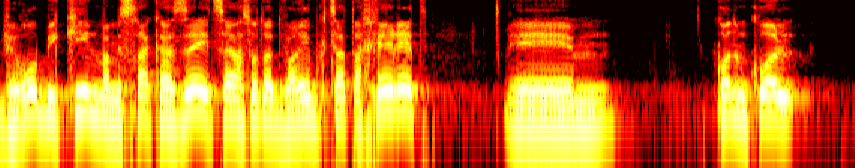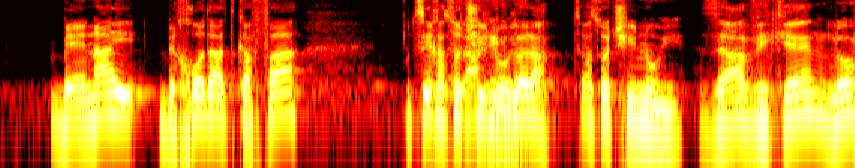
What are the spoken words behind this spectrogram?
ורובי קין במשחק הזה יצטרך לעשות את הדברים קצת אחרת. אה, קודם כל, בעיניי, בחוד ההתקפה, הוא צריך לעשות שינוי. צריך לעשות שינוי. זהבי כן, לא?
